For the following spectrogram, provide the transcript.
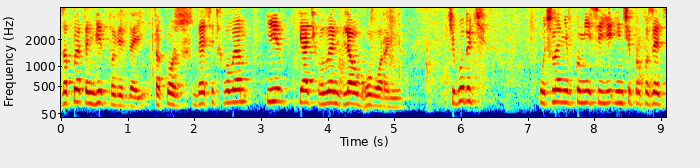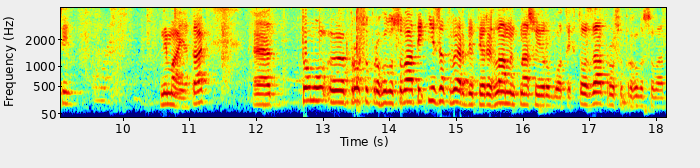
запитань відповідей також 10 хвилин і 5 хвилин для обговорення. Чи будуть у членів комісії інші пропозиції? Немає, так? Тому е, прошу проголосувати і затвердити регламент нашої роботи. Хто за, прошу проголосувати.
